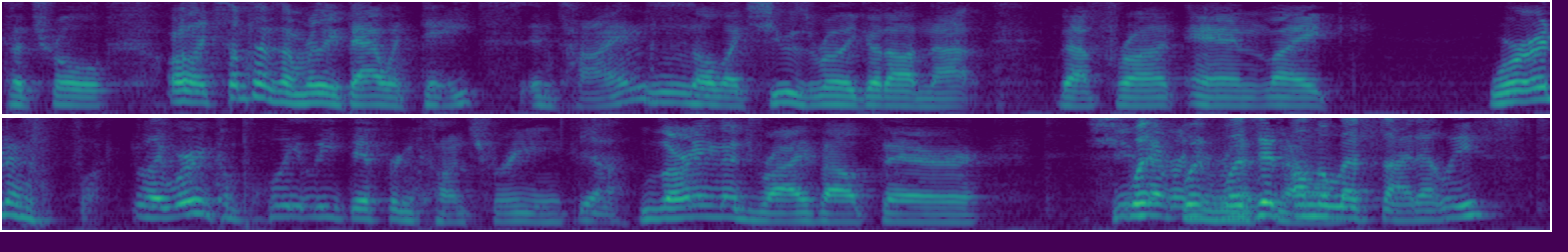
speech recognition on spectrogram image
control or like sometimes i'm really bad with dates and times Hmm. so like she was really good on that that front and like we're in a like we're in a completely different country Yeah. learning to drive out there She's never wa- was it on the left side at least?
